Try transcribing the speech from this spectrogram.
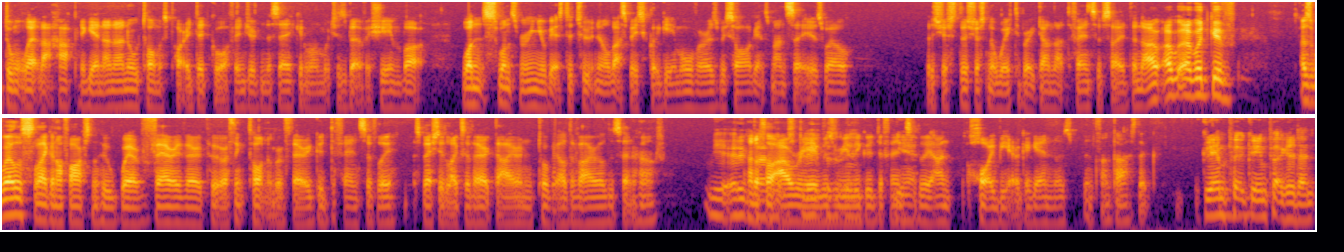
don't let that happen again. And I know Thomas Partey did go off injured in the second one, which is a bit of a shame. But once once Mourinho gets to two 0 that's basically game over, as we saw against Man City as well. There's just there's just no way to break down that defensive side. And I, I, I would give, as well as slagging off Arsenal, who were very very poor. I think Tottenham were very good defensively, especially the likes of Eric Dier and Toby Alderweireld at centre half. Yeah. Eric And I thought Dier Aurier great, was really good defensively, and Højbjerg again has been fantastic. Graham put Graham put a good in,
